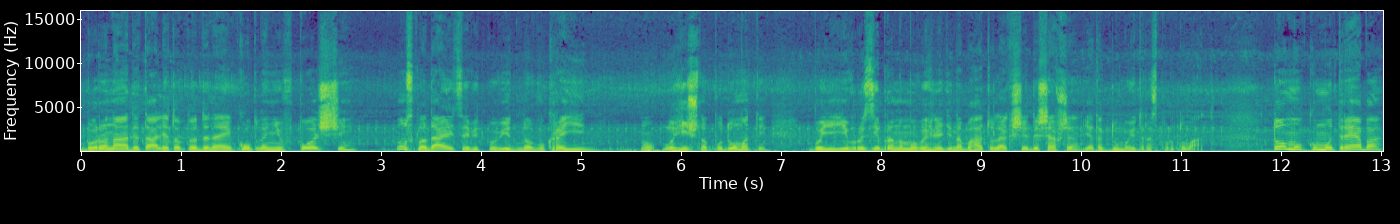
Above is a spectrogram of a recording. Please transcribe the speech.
борона, деталі, тобто до неї куплені в Польщі, ну, складаються відповідно в Україні. Ну, логічно подумати, бо її в розібраному вигляді набагато легше і дешевше, я так думаю, транспортувати. Тому, кому треба,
